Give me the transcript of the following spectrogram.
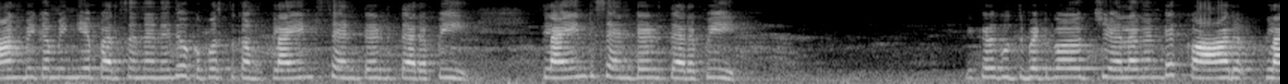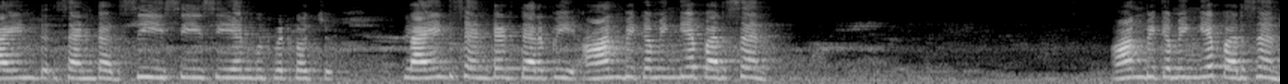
ఆన్ బికమింగ్ ఏ పర్సన్ అనేది ఒక పుస్తకం. Client centred therapy client centred therapy. ఇక్కడ గుర్తుపెట్టుకోవచ్చు ఎలాగంటే car client centre C C C అని గుర్తుపెట్టుకోవచ్చు. Client centred therapy on becoming a person. On becoming a person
